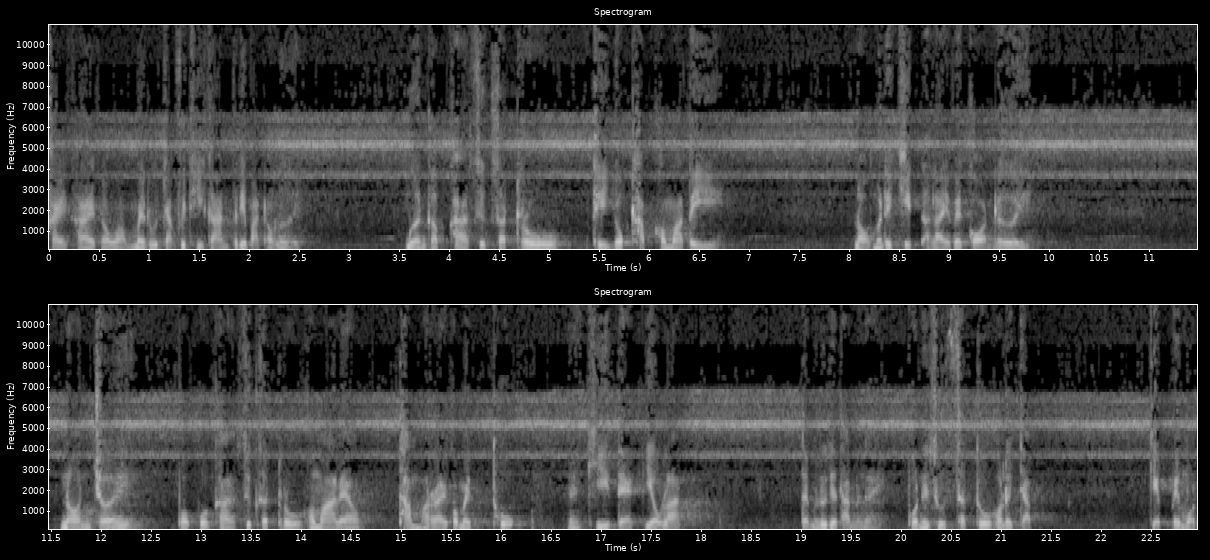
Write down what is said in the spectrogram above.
คล้ายๆกับว่าไม่รู้จักวิธีการปฏิบัติเอาเลย เหมือนกับข้าศึกศัตรูที่ยกทัพเข้ามาตี เราไม่ได้คิดอะไรไว้ก่อนเลย นอนเฉยพอพวกข้าศึกศัตรูเข้ามาแล้วทำอะไรก็ไม่ถูกขี้แตกเยี่ยวลาด แต่ไม่รู้จะทำยังไง ผลที่สุดศัตรูเขาเลยจับ เก็บไปหมด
